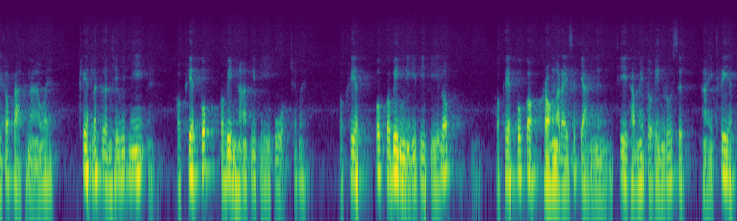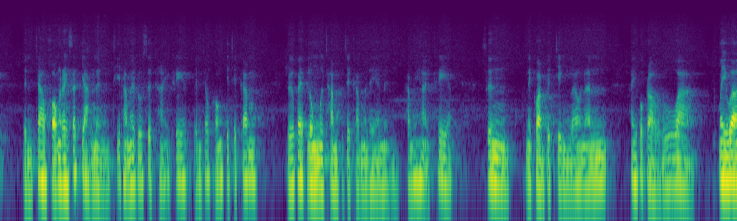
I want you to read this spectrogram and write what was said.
ๆก็ปรารถนาไว้ รียดและเกินชีวิตนี้พอเครียดปุ๊บก็วิ่งหาพีพีบวกใช่ไหมพอเครียดปุ๊บก็วิ่งหนีพีพีลบพอเครียดปุ๊บก็ครองอะไรสักอย่างหนึ่ง ที่ทำให้ตัวเองรู้สึกหายเครียด เป็นเจ้าของอะไรสักอย่างหนึ่ง ที่ทำให้รู้สึกหายเครียด เป็นเจ้าของกิจกรรม หรือไปลงมือทำกิจกรรมอะไรหนึ่งทำให้หายเครียด ซึ่งในความเป็นจริงแล้วนั้นให้พวกเรารู้ว่าไม่ว่า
